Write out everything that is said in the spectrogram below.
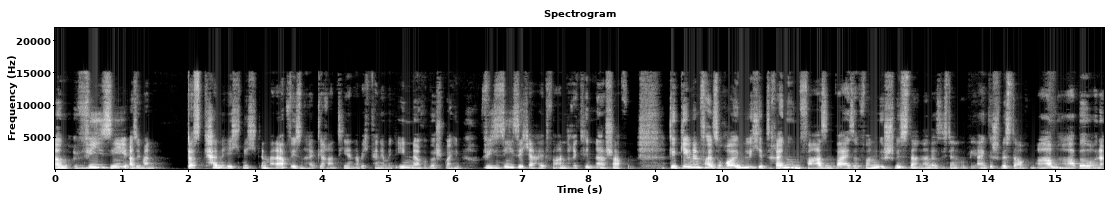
ähm, wie sie, also ich meine, das kann ich nicht in meiner Abwesenheit garantieren, aber ich kann ja mit Ihnen darüber sprechen, wie Sie Sicherheit für andere Kinder schaffen. Gegebenenfalls räumliche Trennung phasenweise von Geschwistern, ne, dass ich dann irgendwie ein Geschwister auf dem Arm habe oder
